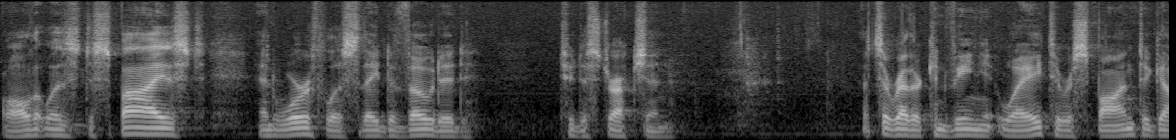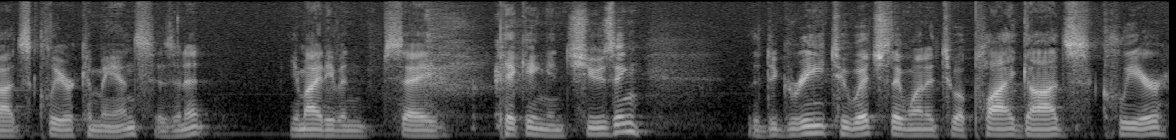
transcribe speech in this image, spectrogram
All that was despised and worthless they devoted to destruction. That's a rather convenient way to respond to God's clear commands, isn't it? You might even say picking and choosing the degree to which they wanted to apply God's clear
